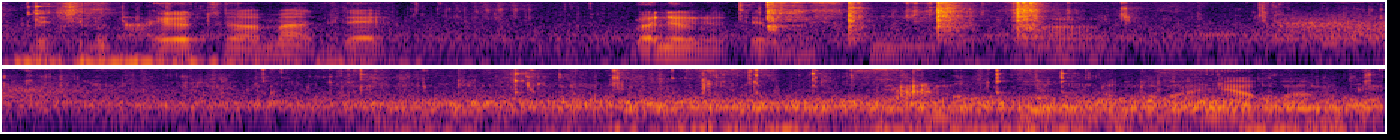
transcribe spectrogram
근데 지금 다이어트 하면 안 돼. 면역력 때문에 잘 먹고 운동도 많이 하고 하면 돼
